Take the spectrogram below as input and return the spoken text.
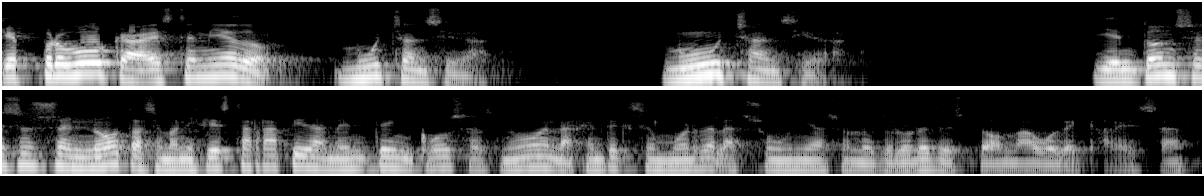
¿Qué provoca este miedo? Mucha ansiedad, mucha ansiedad. Y entonces eso se nota, se manifiesta rápidamente en cosas, ¿no? En la gente que se muerde las uñas o en los dolores de estómago, de cabeza,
